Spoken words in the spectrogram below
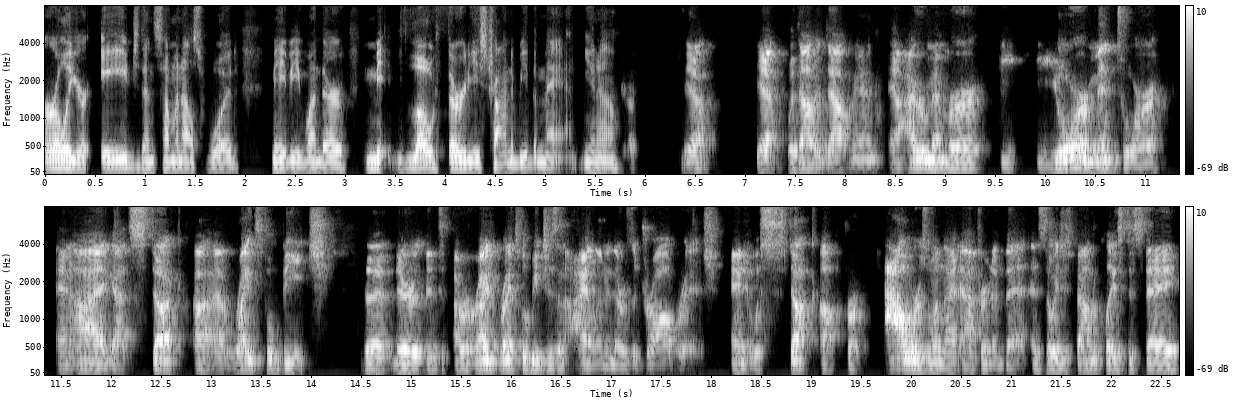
earlier age than someone else would maybe when they're low 30s trying to be the man. You know. Yeah. Yeah, without a doubt, man. I remember your mentor and I got stuck uh, at Wrightsville Beach. The there, it's uh, Wrightsville Beach is an island, and there was a drawbridge, and it was stuck up for hours one night after an event. And so we just found a place to stay,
